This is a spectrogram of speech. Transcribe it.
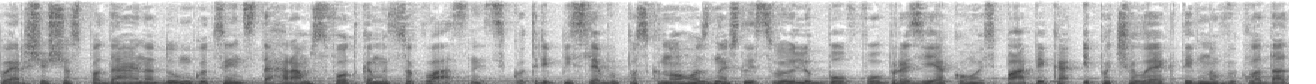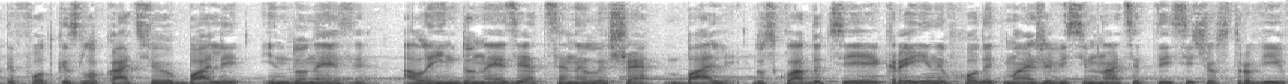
перше, що спадає на думку, це інстаграм з фотками сокласниць, котрі після випускного знайшли свою любов в образі якогось папіка і почали активно викладати фотки з локацією Балі, Індонезія. Але Індонезія це не лише Балі. До складу цієї країни входить майже 18 тисяч островів,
